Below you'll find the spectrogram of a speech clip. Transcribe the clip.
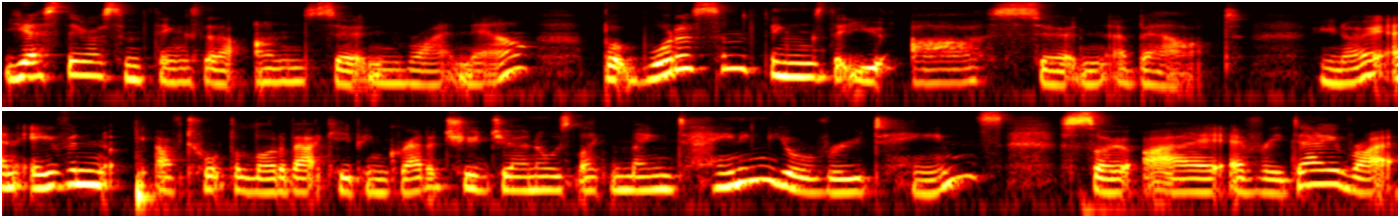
yes, there are some things that are uncertain right now, but what are some things that you are certain about? You know, and even I've talked a lot about keeping gratitude journals, like maintaining your routines. So, I every day write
